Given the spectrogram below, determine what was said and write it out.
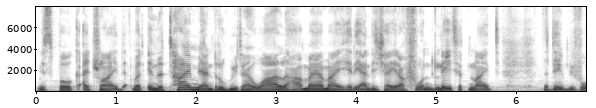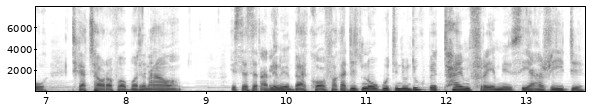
We spoke, I tried. But in the time yandiri kuita while hama yamahere yandichaira phone late at night the day before tikataura for about an hour he says that let me back off akati tinokuti ndikupe time frame you see hazviite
